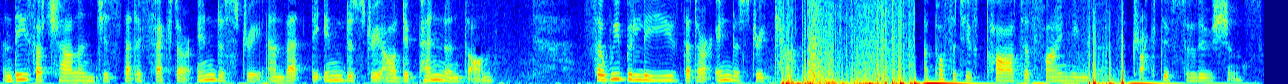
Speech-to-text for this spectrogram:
And these are challenges that affect our industry and that the industry are dependent on. So we believe that our industry can positive part of finding attractive solutions.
